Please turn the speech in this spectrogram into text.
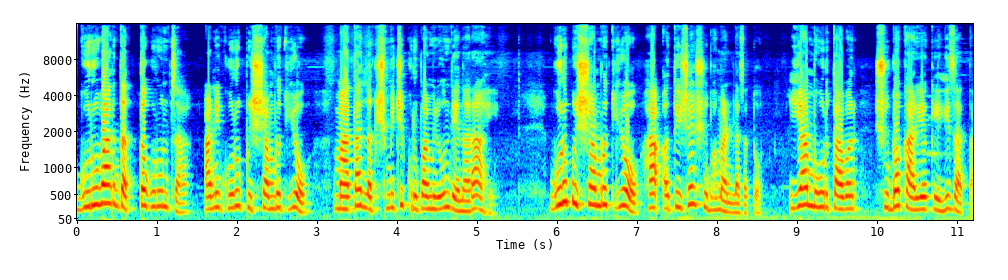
गुरुवार दत्तगुरूंचा आणि गुरुपुष्यामृत योग माता लक्ष्मीची कृपा मिळवून देणारा आहे. गुरुपुष्यामृत योग हा अतिशय शुभ मानला जातो. या मुहूर्तावर शुभ कार्य केली जाता.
